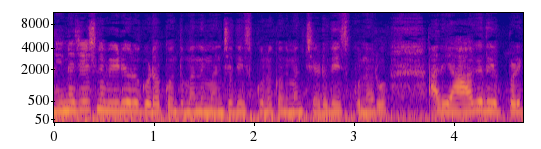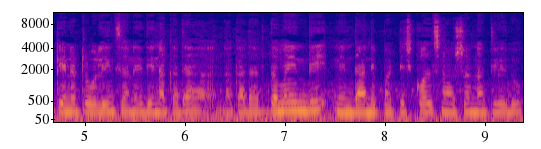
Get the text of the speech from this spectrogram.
నిన్న చేసిన వీడియోలు కూడా కొంతమంది మంచి తీసుకున్నారు కొంతమంది చెడు తీసుకున్నారు. అది ఆగదు ఎప్పటికైనా ట్రోలింగ్స్ అనేది. నాకు అది నాకు అది అర్థమైంది. నేను దాన్ని పట్టించుకోవాల్సిన అవసరం నాకు లేదు.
